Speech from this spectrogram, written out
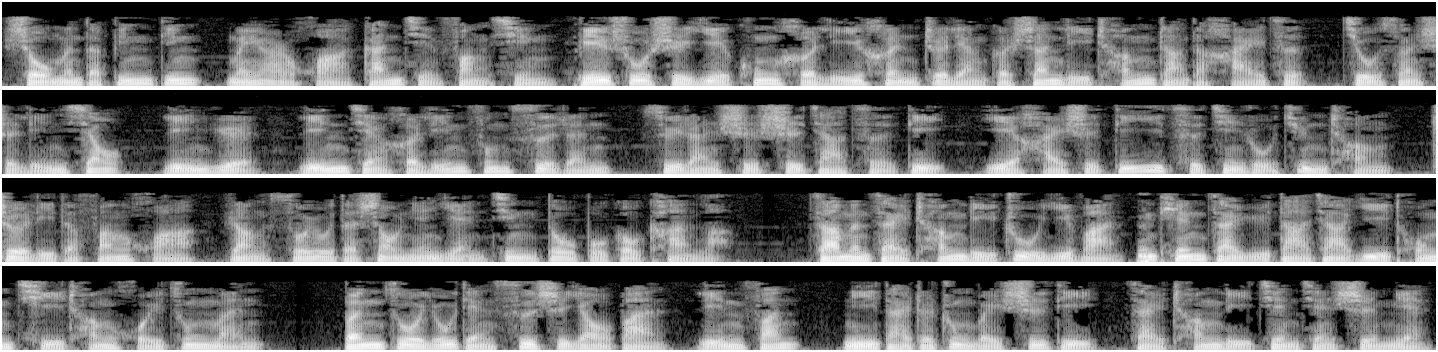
守门的兵丁没二话，赶紧放行。别说是夜空和离恨这两个山里成长的孩子，就算是林霄、林月、林剑和林峰四人，虽然是世家子弟，也还是第一次进入郡城。这里的繁华，让所有的少年眼睛都不够看了。咱们在城里住一晚，明天再与大家一同启程回宗门。本座有点私事要办，林帆。你带着众位师弟在城里见见世面，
